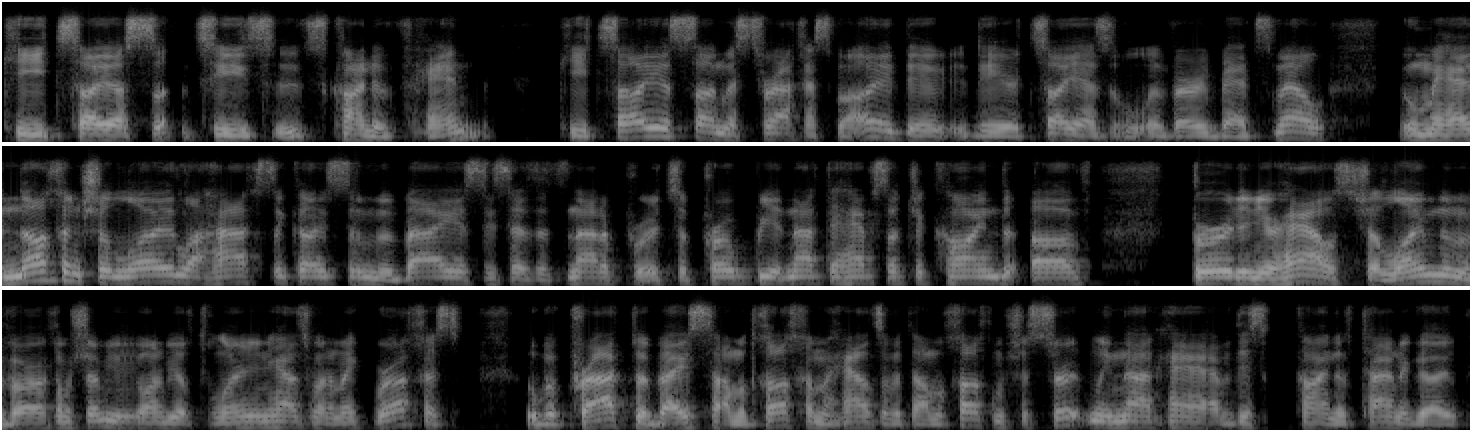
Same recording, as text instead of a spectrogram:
Ki it's kind of hand. Ki son mistrachas ma'ay, the tzaya has a very bad smell. He says it's not it's appropriate not to have such a kind of bird in your house. Shalom them You want to be able to learn in your house. You want to make brachas. Ubeprat bebeis talmud chacham. A house of a talmud chacham should certainly not have this kind of tarnagod.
